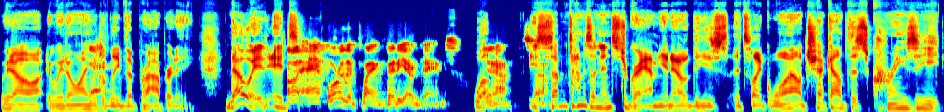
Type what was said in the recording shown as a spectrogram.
We don't. We don't want you to leave the property. No, it, it's Oh, or they're playing video games. well. you know, so. Sometimes on Instagram, you know, these. It's like, wow, check out this crazy,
